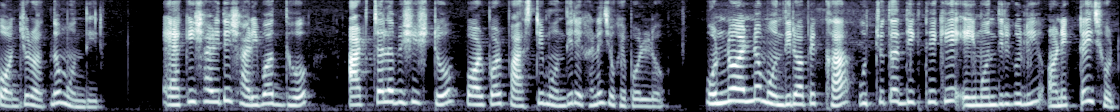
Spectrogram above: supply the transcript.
পঞ্চরত্ন মন্দির। একই সারিতে সারিবদ্ধ আটচালা বিশিষ্ট পরপর পাঁচটি মন্দির এখানে চোখে পড়ল। অন্য মন্দির অপেক্ষা উচ্চতার দিক থেকে এই মন্দিরগুলি অনেকটাই ছোট,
